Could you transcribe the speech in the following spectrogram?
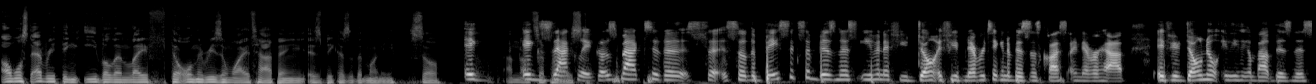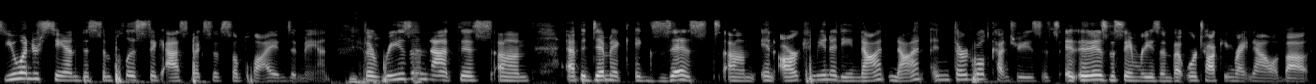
almost everything evil in life, the only reason why it's happening is because of the money. So it, exactly. Surprised. It goes back to the so, so, the basics of business. Even if you don't, if you've never taken a business class, I never have. If you don't know anything about business, you understand the simplistic aspects of supply and demand. Yeah. The reason that this um, epidemic exists um, in our community, not not in third world countries, it's it, it is the same reason. But we're talking right now about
